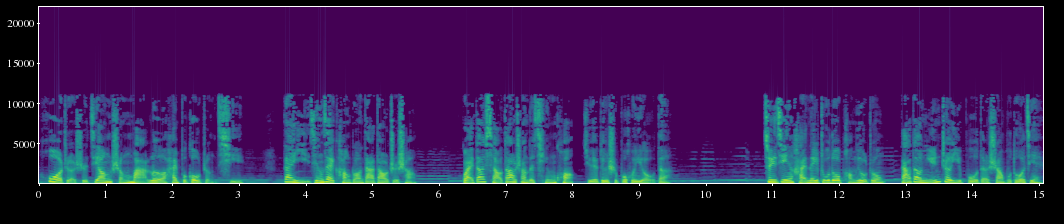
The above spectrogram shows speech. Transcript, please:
或者是缰绳马勒还不够整齐，但已经在康庄大道之上，拐到小道上的情况绝对是不会有的。最近海内诸多朋友中，达到您这一步的尚不多见，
